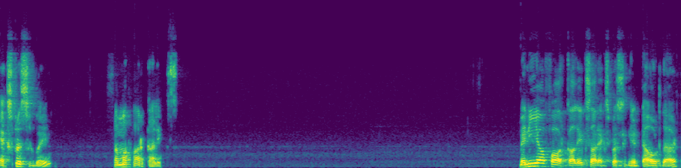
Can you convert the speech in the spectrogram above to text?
expressed by some of our colleagues. Many of our colleagues are expressing a doubt that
